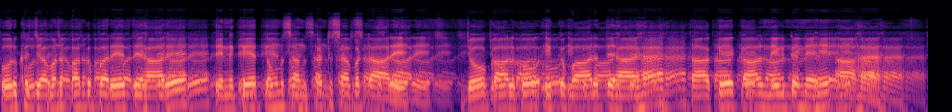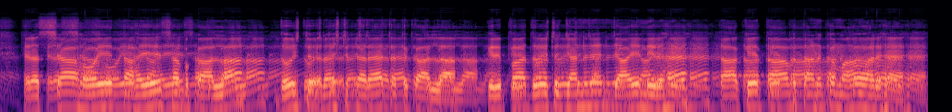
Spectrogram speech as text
ਪੁਰਖ ਜਵਨ ਪਗ ਭਰੇ ਤਿਹਾਰੇ ਤਿਨਕੇ ਤੁਮ ਸੰਕਟ ਸਭ ਟਾਰੇ। ਜੋ ਕਾਲ ਕੋ ਇੱਕ ਬਾਰ ਤਿਹਾ ਹੈ ਤਾਕੇ ਕਾਲ ਨਿਕਟ ਨਹਿ ਆਹੈ ਰੱਛਾ ਹੋਏ ਤਾਹੇ ਸਭ ਕਾਲਾ ਦੁਸ਼ਟ ਰਸ਼ਟ ਕਰੈ ਤਤਕਾਲਾ ਕਿਰਪਾ ਦ੍ਰਿਸ਼ਟ ਜਨ ਜਾਏ ਨਿਰਹਿ ਤਾਕੇ ਤਾਪ ਤਨਕ ਮਹ ਹਰ ਹੈ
